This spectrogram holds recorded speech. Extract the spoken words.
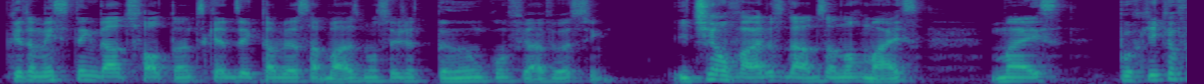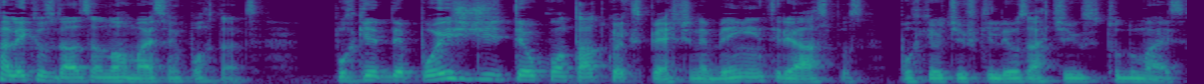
Porque também se tem dados faltantes, quer dizer que talvez essa base não seja tão confiável assim. E tinham vários dados anormais, mas por que, que eu falei que os dados anormais são importantes? Porque depois de ter o contato com o expert, né, bem entre aspas, porque eu tive que ler os artigos e tudo mais,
